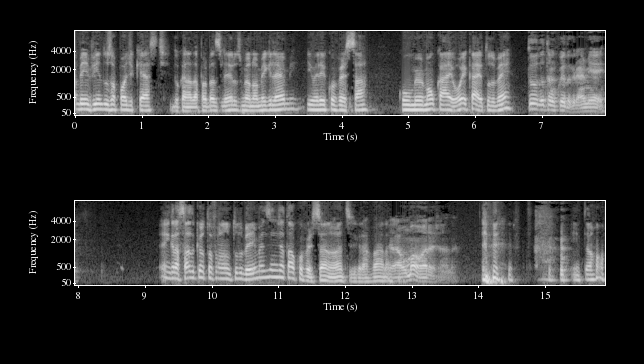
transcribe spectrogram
bem-vindos ao podcast do Canadá para Brasileiros. Meu nome é Guilherme e eu irei conversar com o meu irmão Caio. Oi, Caio, tudo bem? Tudo tranquilo, Guilherme, e aí? É engraçado que eu tô falando tudo bem, mas a gente já tava conversando antes de gravar, né? Há uma hora já, né? então,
